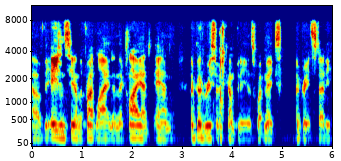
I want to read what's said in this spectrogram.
of the agency on the front line and the client and a good research company is what makes a great study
